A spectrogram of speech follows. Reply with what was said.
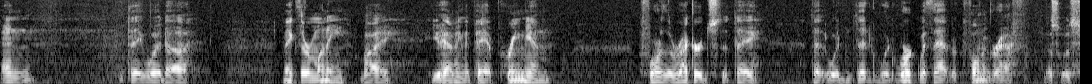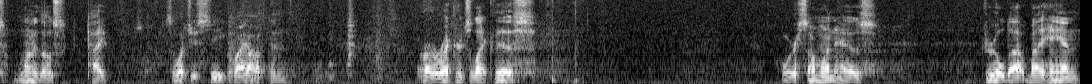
and they would uh, make their money by you having to pay a premium for the records that they that would that would work with that phonograph. This was one of those type. So what you see quite often are records like this where someone has drilled out by hand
